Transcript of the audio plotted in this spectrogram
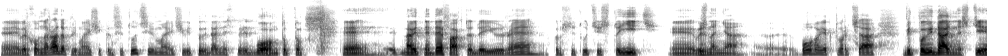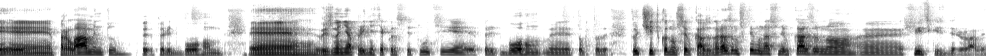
е, Верховна Рада, приймаючи Конституцію, маючи відповідальність перед Богом. Тобто е, навіть не де-факто, де юре в Конституції стоїть визнання е, Бога як Творця, відповідальності е, парламенту перед Богом, е, визнання прийняття Конституції перед Богом. Е, тобто тут чітко на все вказано. Разом з тим, у нас не вказано е, світськість держави.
